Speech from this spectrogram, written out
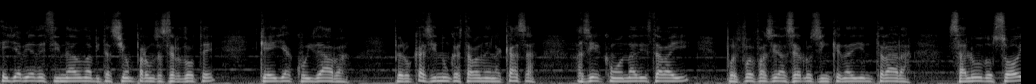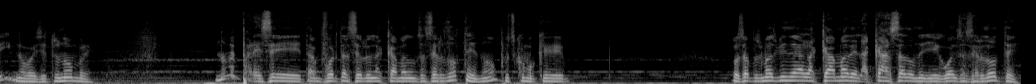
ella había destinado una habitación para un sacerdote que ella cuidaba, pero casi nunca estaban en la casa. Así que como nadie estaba ahí, pues fue fácil hacerlo sin que nadie entrara. Saludos, soy, no voy a decir tu nombre. No me parece tan fuerte hacerlo en la cama de un sacerdote, ¿no? Pues como que... O sea, pues más bien era la cama de la casa donde llegó el sacerdote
